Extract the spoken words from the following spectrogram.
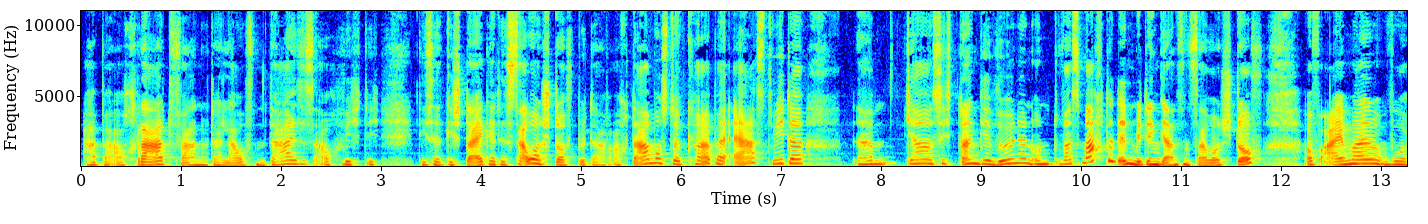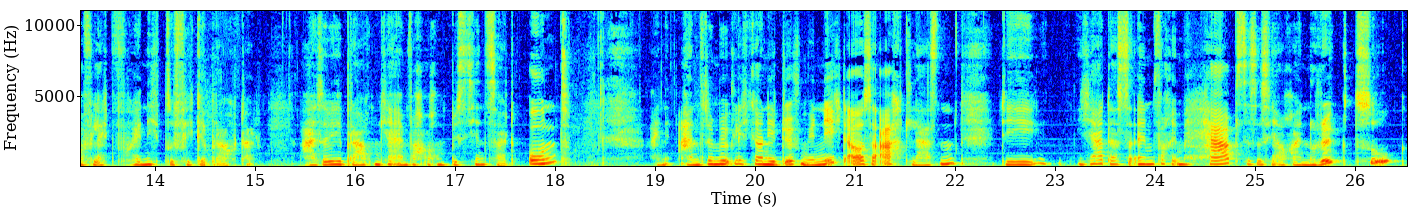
Aber auch Radfahren oder Laufen, da ist es auch wichtig, dieser gesteigerte Sauerstoffbedarf. Auch da muss der Körper erst wieder ähm, ja, sich dran gewöhnen und was macht er denn mit dem ganzen Sauerstoff auf einmal, wo er vielleicht vorher nicht so viel gebraucht hat. Also wir brauchen hier einfach auch ein bisschen Zeit. Und eine andere Möglichkeit, die dürfen wir nicht außer Acht lassen, die ja, das einfach im Herbst, das ist ja auch ein Rückzug,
